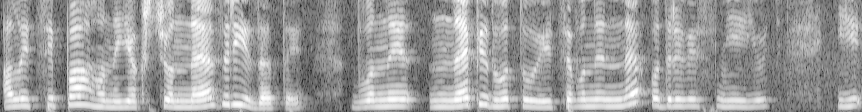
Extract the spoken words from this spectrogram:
Але ці пагони, якщо не зрізати, вони не підготуються, вони не одревесніють. І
